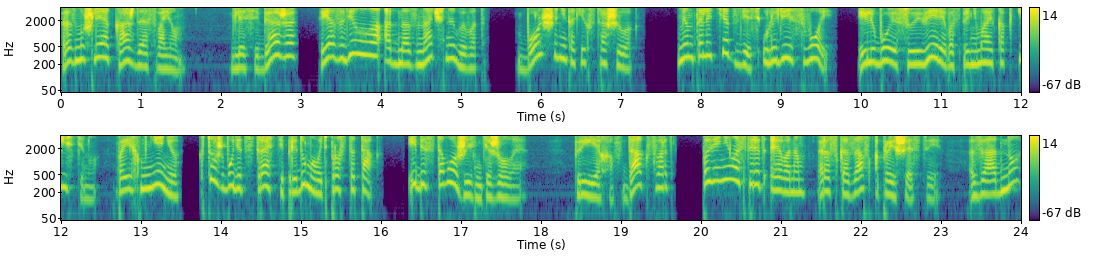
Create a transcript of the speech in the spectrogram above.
размышляя каждый о своем. Для себя же я сделала однозначный вывод. Больше никаких страшилок. Менталитет здесь у людей свой, и любое суеверие воспринимают как истину. По их мнению, кто ж будет страсти придумывать просто так? И без того жизнь тяжелая. Приехав в Даксфорд, повинилась перед Эваном, рассказав о происшествии. Заодно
